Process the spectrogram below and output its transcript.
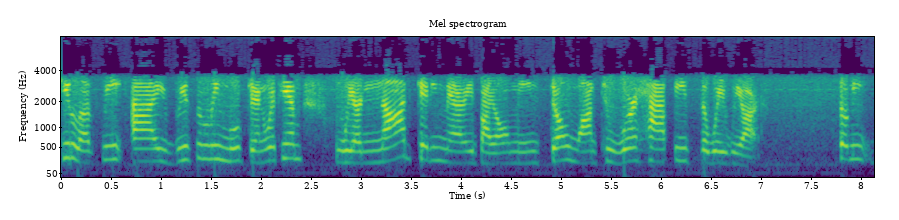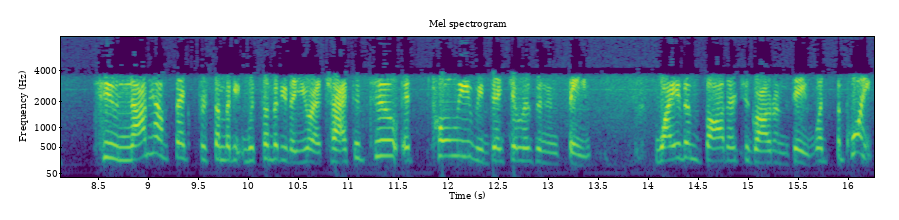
he loves me. I recently moved in with him. We are not getting married by all means. Don't want to. We're happy the way we are. So, I mean, to not have sex for somebody with somebody that you're attracted to, it's totally ridiculous and insane. Why even bother to go out on a date? What's the point?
